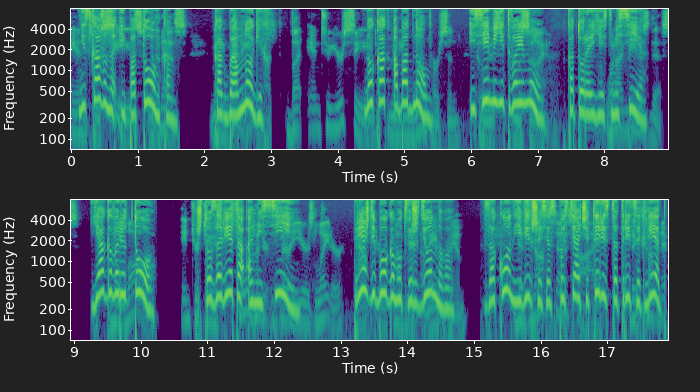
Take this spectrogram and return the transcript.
Не сказано «и потомкам», как бы о многих, но как об одном, «и семени твоему», которая есть Мессия. Я говорю то, что завета о Мессии, прежде Богом утвержденного, закон, явившийся спустя 430 лет,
